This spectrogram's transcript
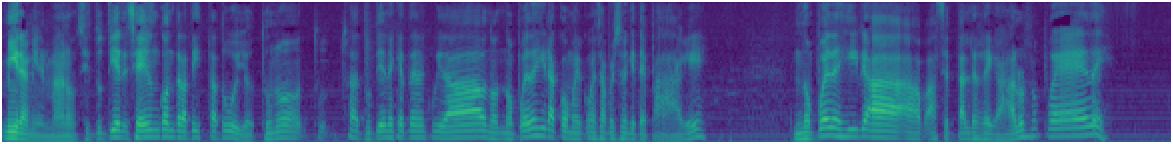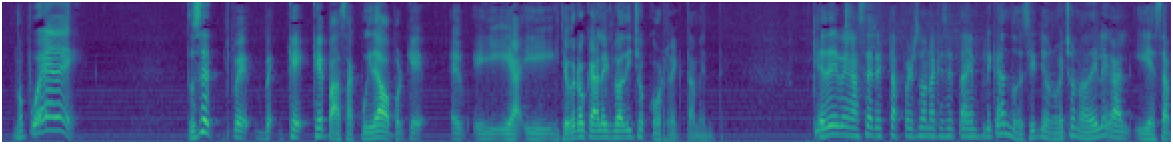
Mira, mi hermano, si tú tienes, si hay un contratista tuyo, tú no, tú, o sea, tú tienes que tener cuidado, no, no puedes ir a comer con esa persona que te pague, no puedes ir a, a aceptarle regalos, no puedes, no puedes. Entonces, ¿qué, qué pasa? Cuidado, porque, eh, y, y- yo creo que Alex lo ha dicho correctamente. ¿Qué deben hacer estas personas que se están implicando? Decir, yo no he hecho nada ilegal y, esa,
